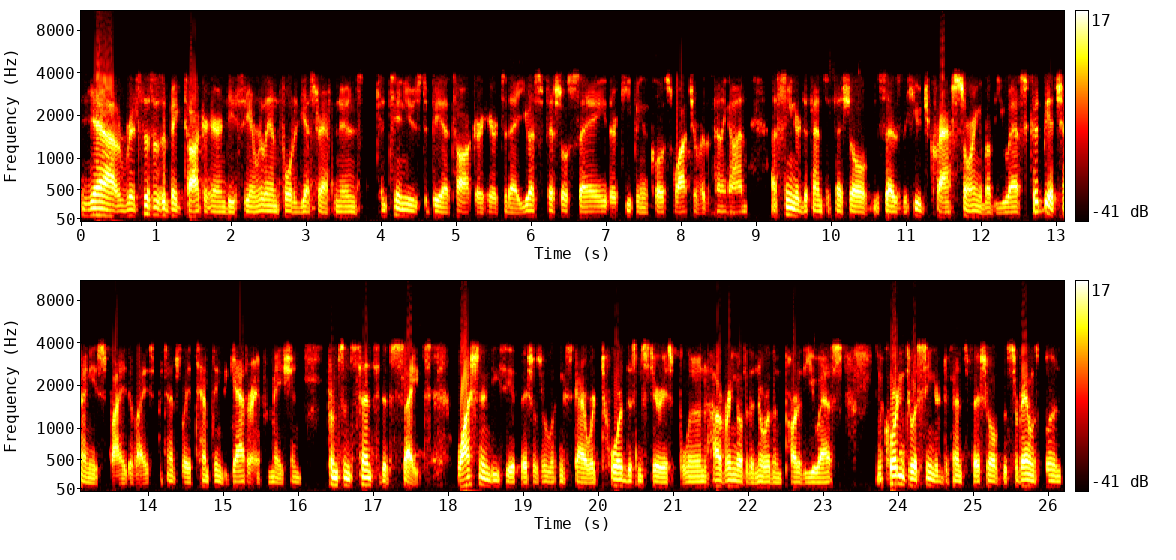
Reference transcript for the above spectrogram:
Yeah, Rich, this is a big talker here in D.C. and really unfolded yesterday afternoon. Continues to be a talker here today. U.S. officials say they're keeping a close watch over the Pentagon. A senior defense official says the huge craft soaring above the U.S. could be a Chinese spy device, potentially attempting to gather information from some sensitive sites. Washington, D.C. officials are looking skyward toward this mysterious balloon hovering over the northern part of the U.S. According to a senior defense official, the surveillance balloon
